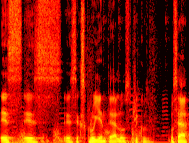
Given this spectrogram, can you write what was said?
es, es, es excluyente a los ricos. O sea,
